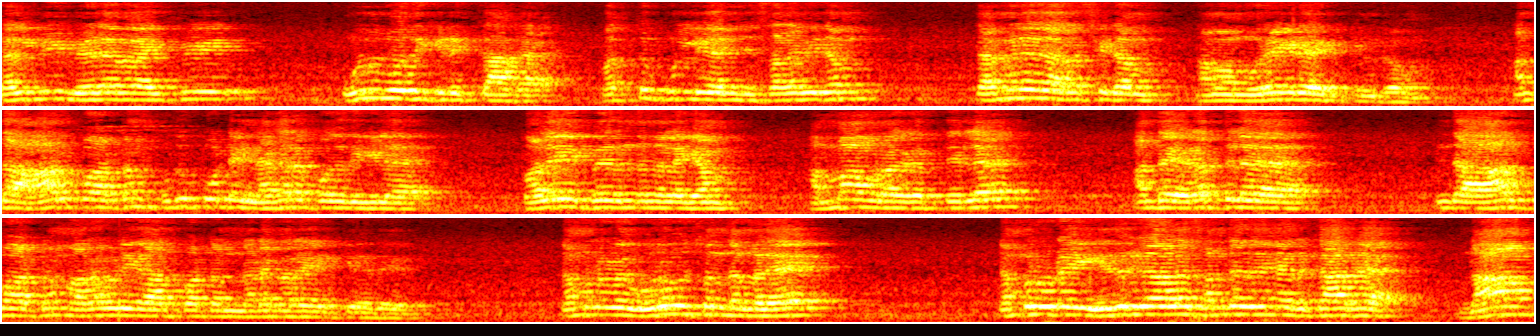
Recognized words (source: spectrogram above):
கல்வி வேலைவாய்ப்பு உள்ஒதுக்கீடுக்காக பத்து புள்ளி அஞ்சு சதவீதம் தமிழக அரசிடம் நம்ம முறையிட இருக்கின்றோம். அந்த ஆர்ப்பாட்டம் புதுக்கோட்டை நகர பகுதியில் பழைய பேருந்து நிலையம் அம்மா உலகத்தில் அந்த இடத்துல இந்த ஆர்ப்பாட்டம் அறவழி ஆர்ப்பாட்டம் நடைபெற இருக்கிறது. நம்மளுடைய உறவு சொந்தங்களே நம்மளுடைய எதிர்கால சந்ததியினருக்காக நாம்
